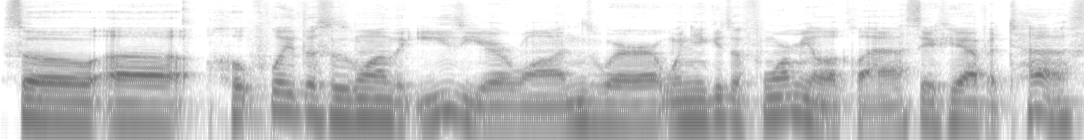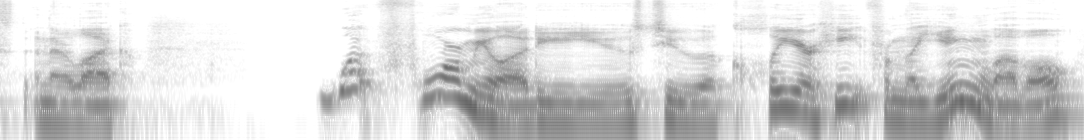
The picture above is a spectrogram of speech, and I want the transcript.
So uh, hopefully this is one of the easier ones where when you get to formula class, if you have a test and they're like, what formula do you use to clear heat from the Ying level?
